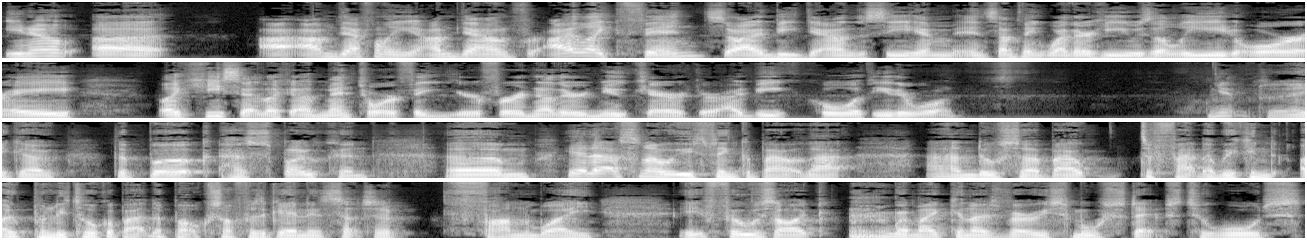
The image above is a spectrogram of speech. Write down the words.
you know, uh, I, I'm definitely I'm down for. I like Finn, so I'd be down to see him in something, whether he was a lead or a like he said, like a mentor figure for another new character. I'd be cool with either one. Yep, so there you go. The book has spoken. Um, yeah, let us know what you think about that, and also about the fact that we can openly talk about the box office again in such a fun way. It feels like we're making those very small steps towards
